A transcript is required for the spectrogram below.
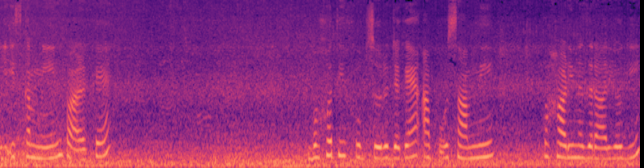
ये इसका मेन पार्क है। बहुत ही खूबसूरत जगह है। आपको सामने पहाड़ी नज़र आ रही होगी।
